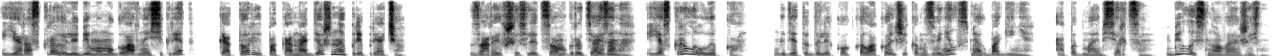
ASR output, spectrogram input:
я раскрою любимому главный секрет, который пока надежно припрячу. Зарывшись лицом в грудь Айзена, я скрыла улыбку. Где-то далеко колокольчиком звенел смех богини, а под моим сердцем билась новая жизнь.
